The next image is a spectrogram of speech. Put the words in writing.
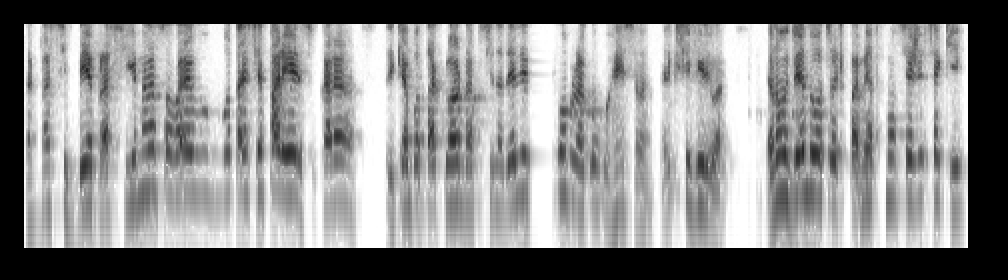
da classe B para cima, ela só vai botar esse aparelho. Se o cara ele quer botar cloro na piscina dele, ele compra na concorrência lá, ele que se vire lá. Eu não vendo outro equipamento que não seja esse aqui.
